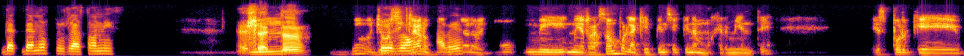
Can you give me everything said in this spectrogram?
da- danos tus razones. Exacto. Yo, yo sí, claro, a ver. claro. Yo- mi, mi razón por la que pienso que una mujer miente es porque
